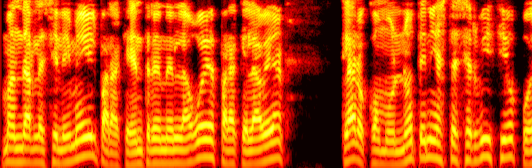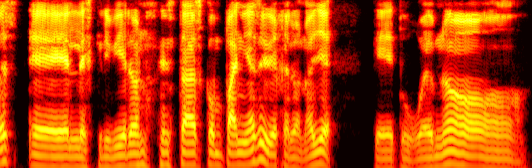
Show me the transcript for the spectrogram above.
mandarles el email para que entren en la web, para que la vean, Claro, como no tenía este servicio, pues eh, le escribieron estas compañías y dijeron, oye, que tu web no,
